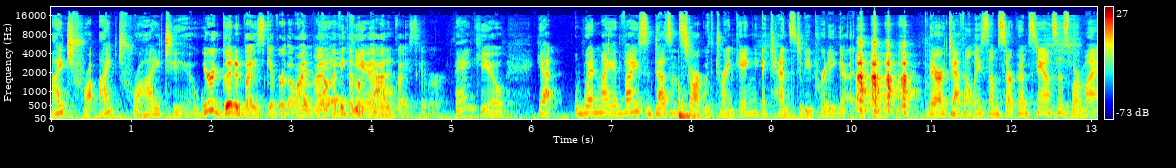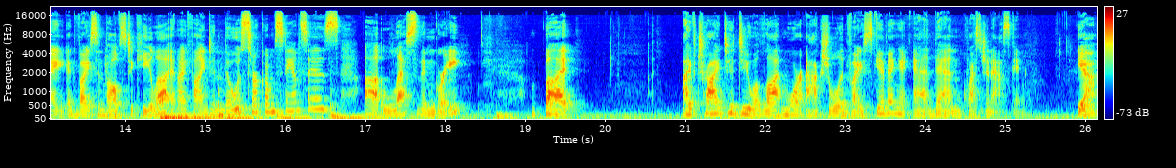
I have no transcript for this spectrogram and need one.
I try. I try to. You're a good advice giver, though. I'm. I don't. I think I'm you. a bad advice giver. Thank you. Yeah. When my advice doesn't start with drinking, it tends to be pretty good. there are definitely some circumstances where my advice involves tequila, and I find in those circumstances uh, less than great. But I've tried to do a lot more actual advice giving than question asking. Yeah.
